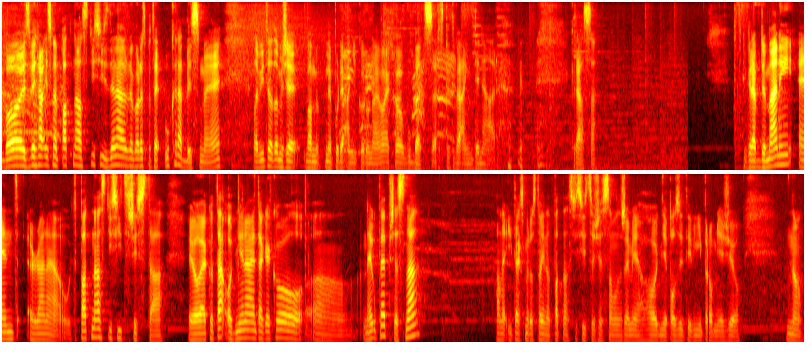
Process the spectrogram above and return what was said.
Boys, vyhráli jsme 15 000 denárů, nebo respektive ukradli jsme, ale víte o tom, že vám nepůjde ani koruna, jo, jako vůbec, respektive ani denár. Krása. Grab the money and run out. 15300. Jo, jako ta odměna je tak jako uh, neúplně přesná, ale i tak jsme dostali na 15 000, což je samozřejmě hodně pozitivní pro mě, že jo. No,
